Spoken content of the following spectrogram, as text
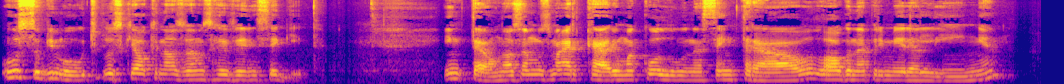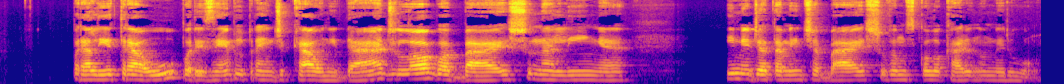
os submúltiplos, que é o que nós vamos rever em seguida. Então, nós vamos marcar uma coluna central logo na primeira linha para a letra U, por exemplo, para indicar a unidade, logo abaixo, na linha imediatamente abaixo, vamos colocar o número 1.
